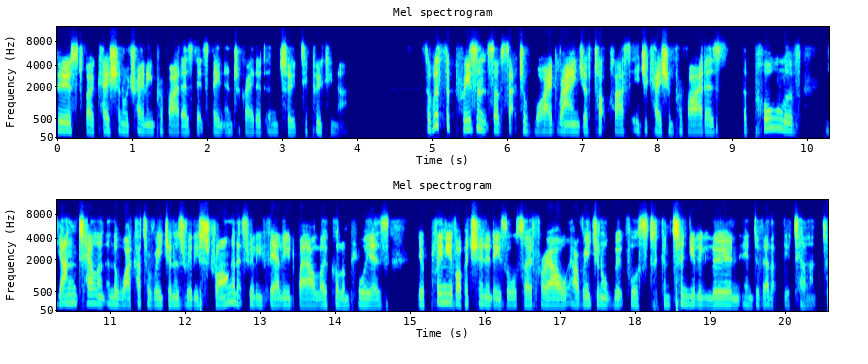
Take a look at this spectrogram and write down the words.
first vocational training providers that's been integrated into Te Pukenga. So with the presence of such a wide range of top class education providers, the pool of young talent in the Waikato region is really strong and it's really valued by our local employers. There are plenty of opportunities also for our, our regional workforce to continually learn and develop their talent.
